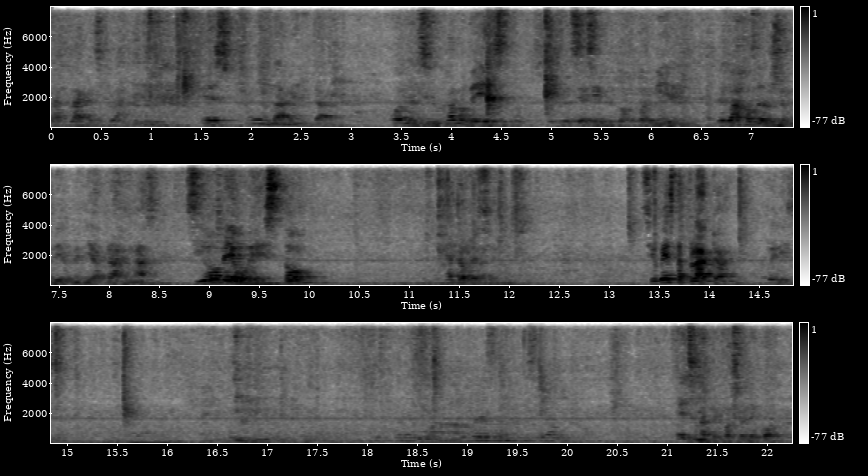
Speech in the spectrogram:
la placa es placa. Es fundamental. Cuando el cirujano ve esto, les decía siempre, doctor, miren, debajo de los mediafragmas, si yo veo esto, entonces, si ve esta placa, ¿qué dice? Es una perforación de corno.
